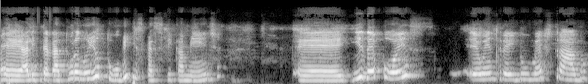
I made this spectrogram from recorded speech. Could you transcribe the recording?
é, à literatura no YouTube, especificamente, é, e depois eu entrei no mestrado,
